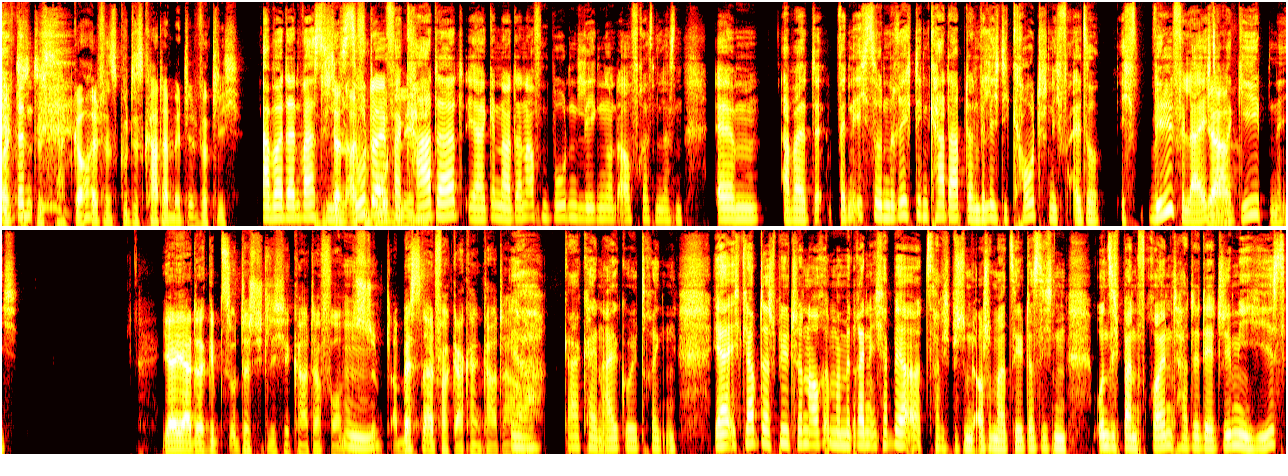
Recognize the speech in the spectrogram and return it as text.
Und dann, das, das, hat geholfen, das ist gutes Katermittel, wirklich. Aber dann warst du nicht so doll verkatert. Legen. Ja, genau, dann auf den Boden legen und auffressen lassen. Ähm, aber wenn ich so einen richtigen Kater habe, dann will ich die Couch nicht. Also, ich will vielleicht, ja. aber geht nicht. Ja, ja, da gibt es unterschiedliche Katerformen, mhm. das stimmt. Am besten einfach gar keinen Kater haben. Ja, gar keinen Alkohol trinken. Ja, ich glaube, das spielt schon auch immer mit rein. Ich habe ja, das habe ich bestimmt auch schon mal erzählt, dass ich einen unsichtbaren Freund hatte, der Jimmy hieß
